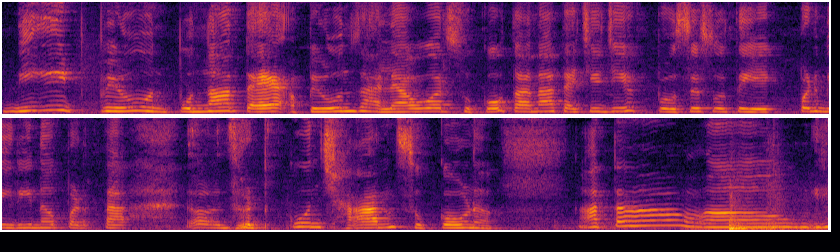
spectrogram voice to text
नीट पिळून पुन्हा त्या पिळून झाल्यावर सुकवताना त्याची जी प्रोसेस होती एक पण मिरी न पडता झटकून छान सुकवणं. आता ही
